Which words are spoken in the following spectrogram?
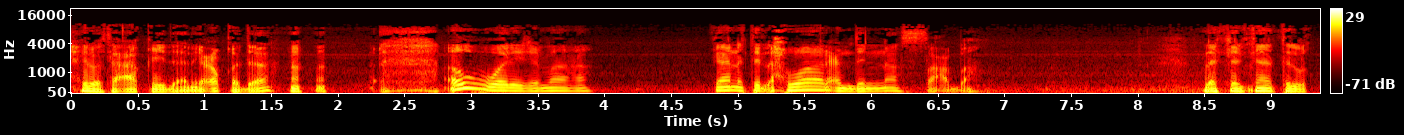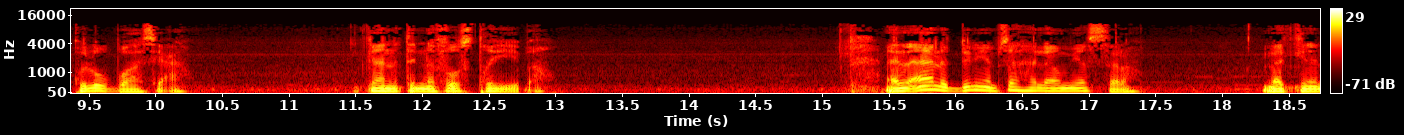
حلوة تعاقيد يعني عقدة. أول يا جماعة كانت الأحوال عند الناس صعبة لكن كانت القلوب واسعة. كانت النفوس طيبة. الآن الدنيا مسهلة وميسرة لكن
